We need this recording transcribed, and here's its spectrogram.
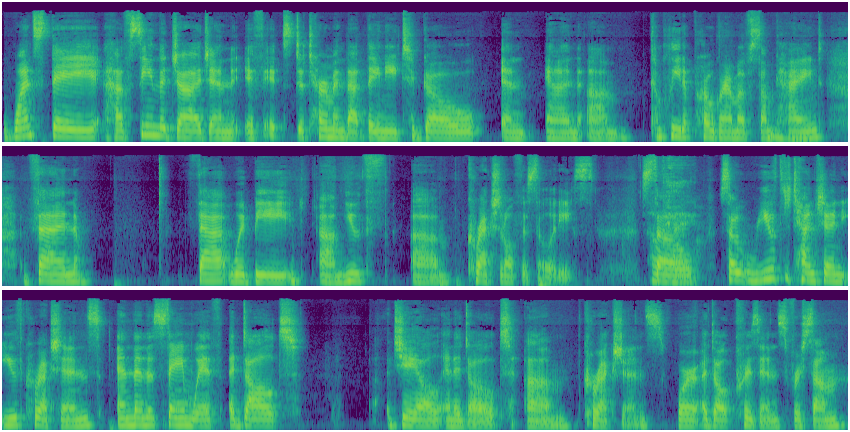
once they have seen the judge and if it's determined that they need to go and and um, complete a program of some mm-hmm. kind then that would be um, youth um, correctional facilities. So, Okay. so youth detention, youth corrections, and then the same with adult jail and adult um, corrections or adult prisons for some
